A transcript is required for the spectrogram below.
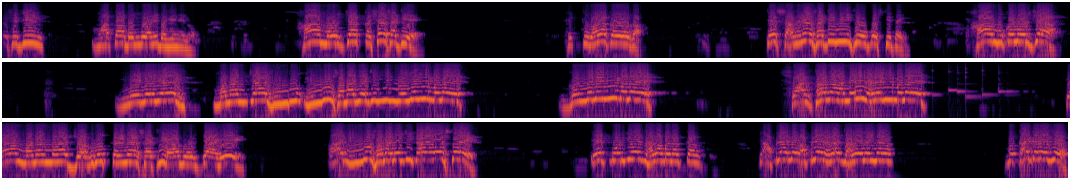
शेतील माता बंधू आणि भगिनीनो हा मोर्चा कशासाठी आहे? हे तुम्हाला कळलं का? ते सांगण्यासाठी मी इथे उपस्थित आहे. हा मुकमोर्चा मेलेल्या मनांच्या हिंदू हिंदू समाजाची जी मेलेली मनं आहेत गंगलेली मनं आहेत स्वार्थानं आंधळी झालेली मन आहेत. त्या मनांना जागृत करण्यासाठी हा मोर्चा आहे. आज हिंदू समाजाची काय अवस्था आहे? एक पोरगीवर झाला बलात्कार आपल्या आपल्या घरात झाला नाही ना मग काय करायचं?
